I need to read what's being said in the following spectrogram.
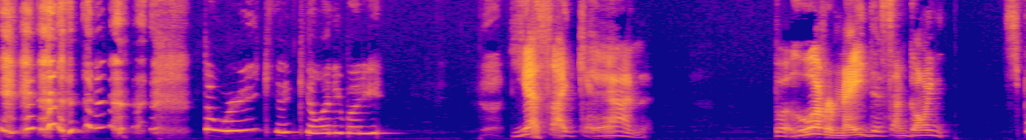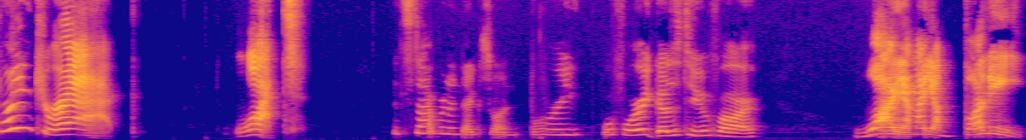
Don't worry, you can't kill anybody. Yes, I can. But whoever made this, I'm going. Springtrap! What? It's time for the next one before, it goes too far. Why am I a bunny?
